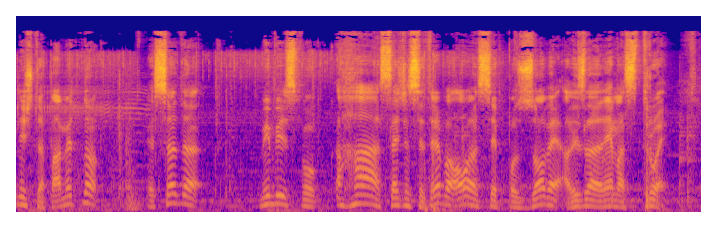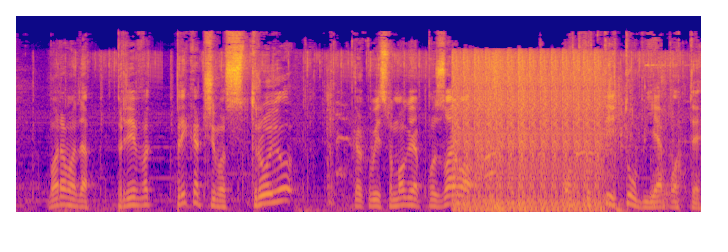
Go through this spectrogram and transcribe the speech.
Ništa pametno. E sada, mi bismo... Aha, sećam se, treba ovo da se pozove, ali izgleda da nema struje. Moramo da prikačimo struju, kako bismo mogli da pozovemo... Otko ti tu jebote?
